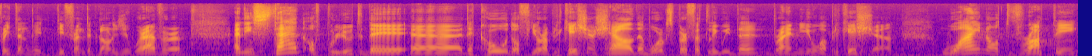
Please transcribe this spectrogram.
written with different technologies wherever, and instead of pollute the, uh, the code of your application shell that works perfectly with the brand new application, why not wrapping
